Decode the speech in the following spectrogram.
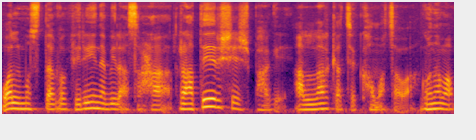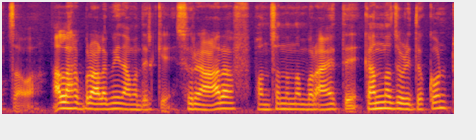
ওয়াল মুস্তাগফিরিনা বিল আসহার, রাতের শেষ ভাগে আল্লাহর কাছে ক্ষমা চাওয়া গুনামাপ চাওয়া। আল্লাহ রাব্বুল আলামিন আমাদেরকে সূরা আরাফ 55 নম্বর আয়াতে কান্না জড়িত কণ্ঠ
